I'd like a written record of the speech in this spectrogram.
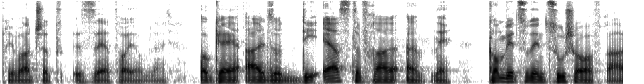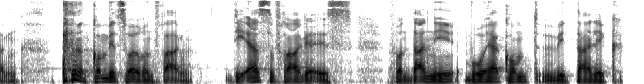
Privatjet ist sehr teuer, bleibt. Okay, also die erste Frage, äh, nee, kommen wir zu den Zuschauerfragen. kommen wir zu euren Fragen. Die erste Frage ist von Danny, woher kommt Vitalik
